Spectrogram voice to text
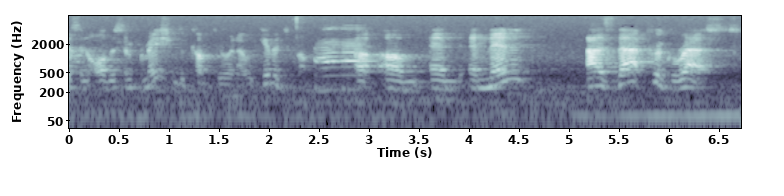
eyes, and all this information would come through, and I would give it to them. Uh, um, and and then as that progressed,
